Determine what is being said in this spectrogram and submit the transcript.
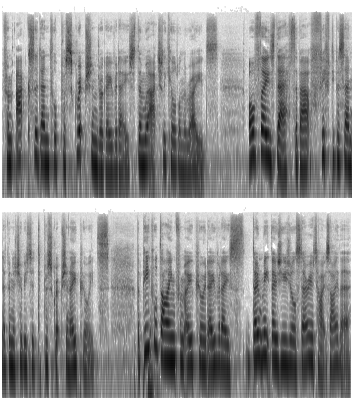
from accidental prescription drug overdose than were actually killed on the roads. Of those deaths, about 50% have been attributed to prescription opioids. The people dying from opioid overdose don't meet those usual stereotypes either.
